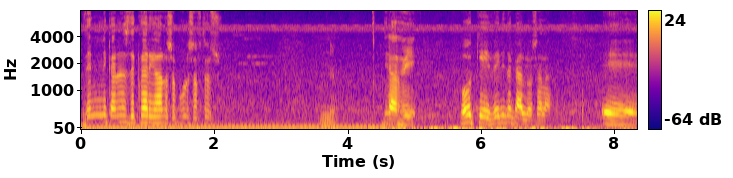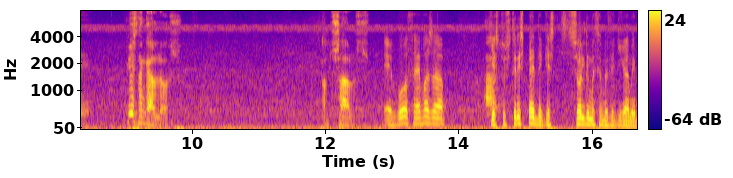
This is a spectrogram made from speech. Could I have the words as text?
Δεν είναι κανένας δεκάρι άλλος από όλους αυτούς. Ναι. Δηλαδή, οκ, δεν ήταν καλός, αλλά. Ε, Ποιος ήταν καλός; Από τους άλλους. Εγώ θα έβαζα και στους 3-5 και σε όλη τη μεσοεπιθετική γραμμή 5.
